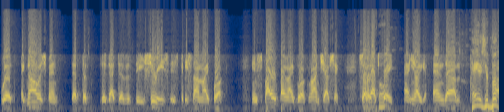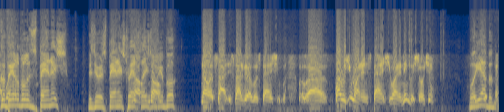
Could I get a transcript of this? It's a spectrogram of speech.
with acknowledgement that the that the, the series is based on my book, inspired by my book, Ron Chepesiuk. So that's Cool. great. Uh, you know, and um, Hey, is your book Uh, well- available in Spanish? Is there a Spanish translation no. of your book? No, it's not. It's not available in Spanish. Uh, why would you want it in Spanish? You want it in English, don't you? Well, yeah, but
